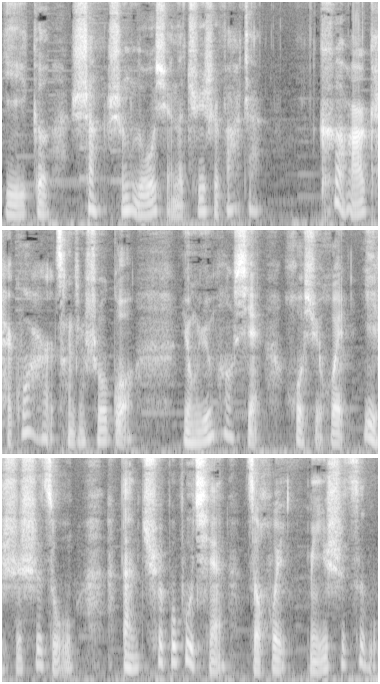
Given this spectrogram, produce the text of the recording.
以一个上升螺旋的趋势发展。克尔凯郭尔曾经说过：“勇于冒险或许会一时失足，但却步不前则会迷失自我。”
